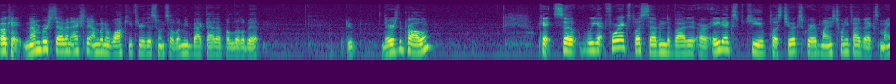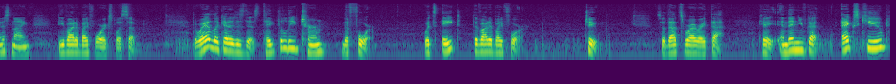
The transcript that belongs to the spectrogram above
Okay, number seven. Actually, I'm going to walk you through this one, so let me back that up a little bit. There's the problem. Okay, so we got 4x plus 7 divided, or 8x cubed plus 2x squared minus 25x minus 9 divided by 4x plus 7. The way I look at it is this. Take the lead term, the 4. What's 8 divided by 4? 2. So that's where I write that. Okay, and then you've got x cubed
